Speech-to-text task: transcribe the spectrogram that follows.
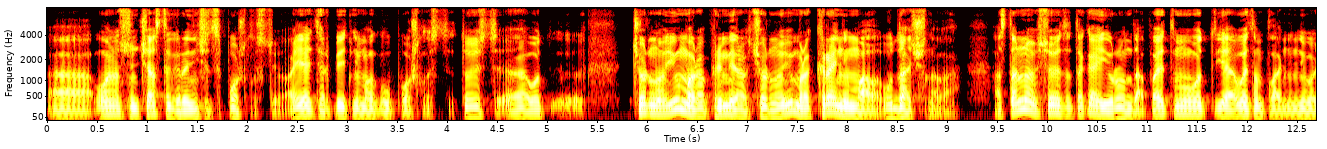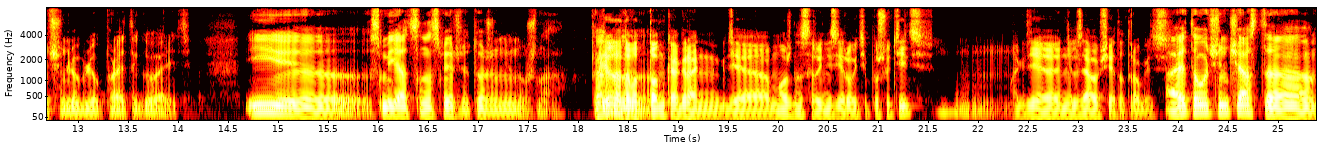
э, он очень часто граничит с пошлостью, а я терпеть не могу пошлости. То есть э, вот э, черного юмора, примеров черного юмора крайне мало, удачного. Остальное все это такая ерунда. Поэтому вот я в этом плане не очень люблю про это говорить. И э, смеяться над смертью тоже не нужно. Как Где вот эта бы- вот тонкая грань, где можно сиронизировать и пошутить, а где нельзя вообще это трогать? А это очень часто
